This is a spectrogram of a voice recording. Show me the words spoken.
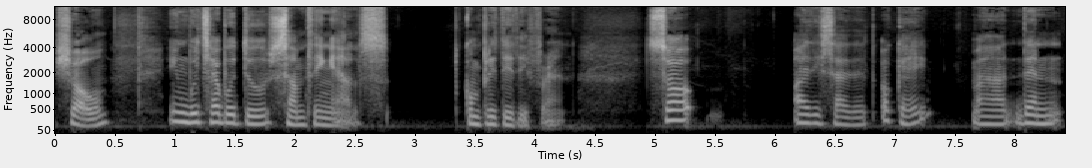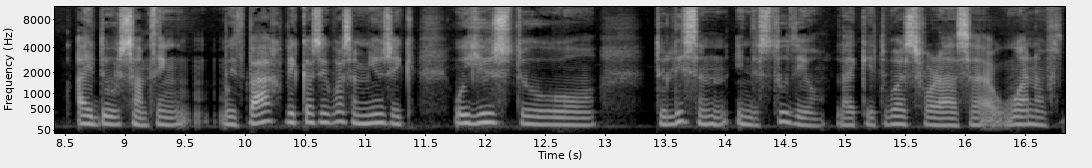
show, in which I would do something else, completely different. So I decided, okay, uh, then I do something with Bach because it was a music we used to to listen in the studio. Like it was for us uh, one of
